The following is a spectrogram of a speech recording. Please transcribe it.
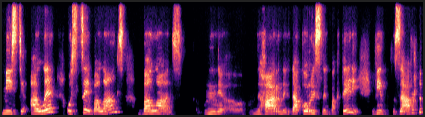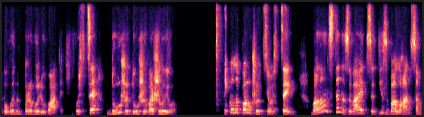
місті, але ось цей баланс, баланс. Е, Гарних, да, корисних бактерій, він завжди повинен превалювати. Ось це дуже-дуже важливо. І коли порушується ось цей баланс, це називається дисбалансом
